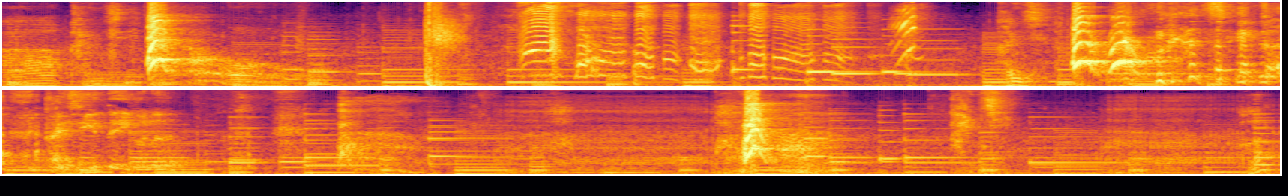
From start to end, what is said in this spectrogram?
아 간식? 어. 간식? 간식? 간식인데 이거는 간식? 어?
